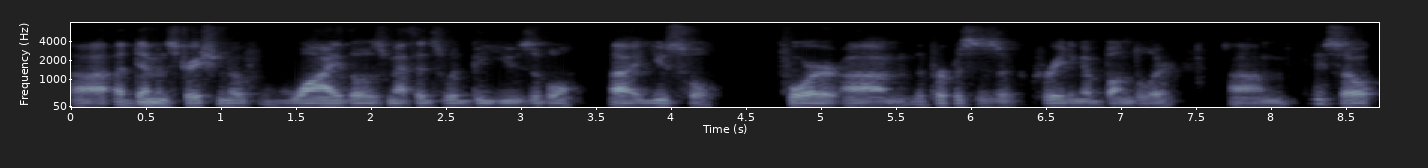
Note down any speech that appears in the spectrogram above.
uh, a demonstration of why those methods would be usable, uh, useful for um, the purposes of creating a bundler. Um, so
